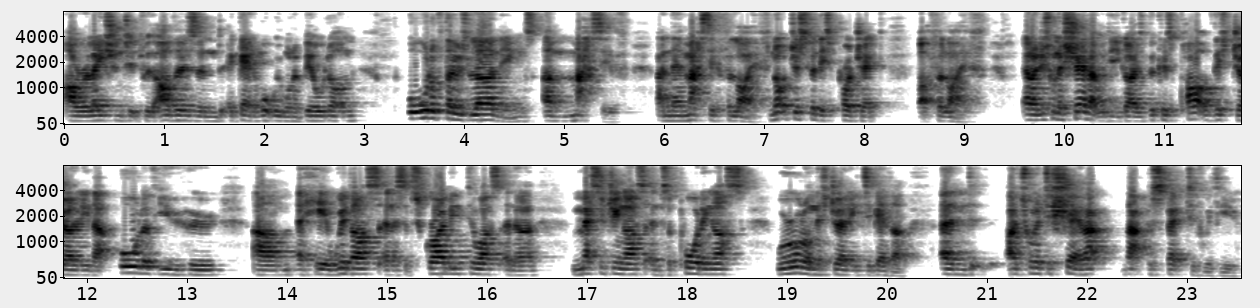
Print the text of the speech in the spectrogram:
our relationships with others, and again, what we want to build on all of those learnings are massive and they're massive for life, not just for this project, but for life. And I just want to share that with you guys because part of this journey that all of you who um, are here with us and are subscribing to us and are messaging us and supporting us, we're all on this journey together. And I just wanted to share that, that perspective with you.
